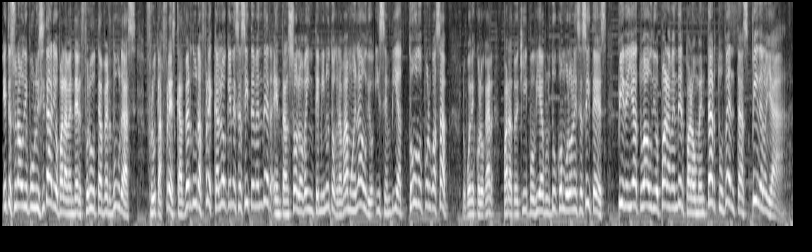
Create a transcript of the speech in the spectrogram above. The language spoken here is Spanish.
Este es un audio publicitario para vender frutas, verduras, frutas frescas, verduras frescas, lo que necesite vender. En tan solo 20 minutos grabamos el audio y se envía todo por WhatsApp. Lo puedes colocar para tu equipo vía Bluetooth como lo necesites. Pide ya tu audio para vender, para aumentar tus ventas. Pídelo ya.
